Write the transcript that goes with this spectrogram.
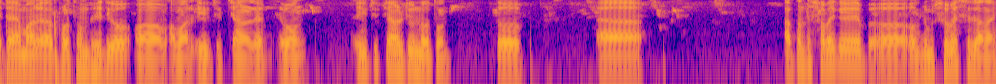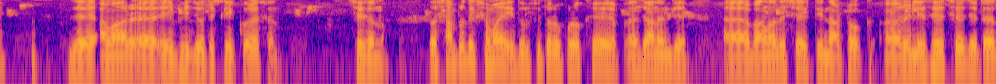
এটা আমার uh, প্রথম ভিডিও uh, আমার ইউটিউব চ্যানেলের এবং ইউটিউব চ্যানেলটি নতুন। তো uh, আপনাদের সবাইকে অগ্রিম শুভেচ্ছা জানাই যে আমার এই ভিডিওতে ক্লিক করেছেন। সেই জন্য তো সাম্প্রতিক সময় ঈদ উল ফিতর উপলক্ষে জানেন যে বাংলাদেশে একটি নাটক রিলিজ হয়েছে, যেটার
